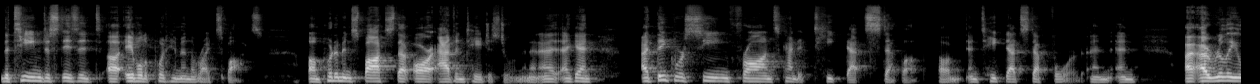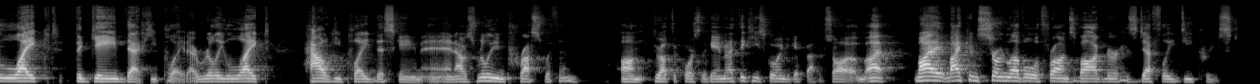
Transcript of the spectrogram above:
the team just isn't uh, able to put him in the right spots, um, put him in spots that are advantageous to him. And, and again, I think we're seeing Franz kind of take that step up um, and take that step forward. And and I, I really liked the game that he played. I really liked how he played this game, and I was really impressed with him um, throughout the course of the game. And I think he's going to get better. So uh, my my my concern level with Franz Wagner has definitely decreased.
